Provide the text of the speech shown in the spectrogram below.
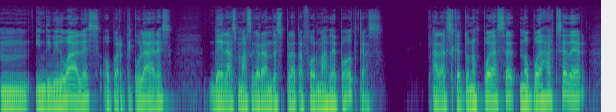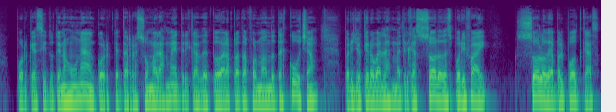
mm, individuales o particulares de las más grandes plataformas de podcast a las que tú no puedes, no puedes acceder porque si tú tienes un Anchor que te resume las métricas de todas las plataformas donde te escuchan, pero yo quiero ver las métricas solo de Spotify, solo de Apple Podcast,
